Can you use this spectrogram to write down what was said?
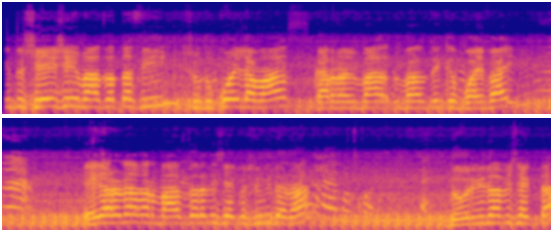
কিন্তু সেই সেই মাছ ধরতেছি, শুধু কইলা মাছ, কারণ আমি মাছ দেখে ভয় পাই। এই কারণে আমার মাছ ধরা দিছে একটা সুবিধা না। দৌড়ি না বেশি একটা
